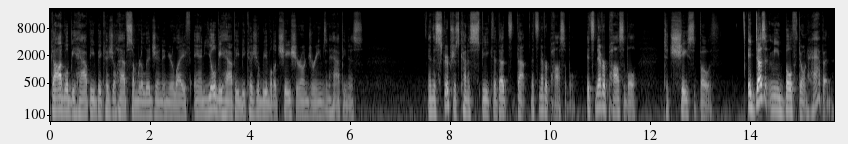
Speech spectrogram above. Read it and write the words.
God will be happy because you'll have some religion in your life, and you'll be happy because you'll be able to chase your own dreams and happiness. And the scriptures kind of speak that that's, that, that's never possible. It's never possible to chase both. It doesn't mean both don't happen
